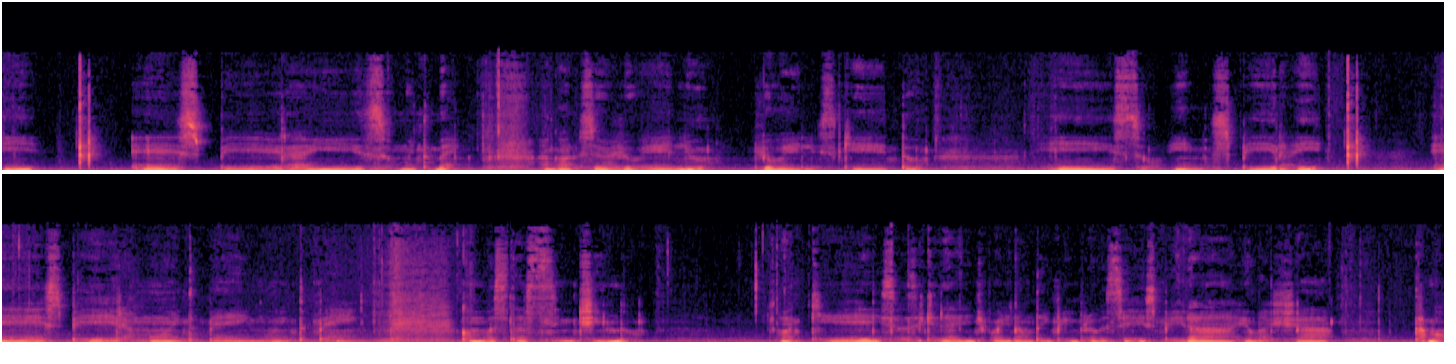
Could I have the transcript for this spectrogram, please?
e expira. Isso, muito bem. Agora o seu joelho, joelho esquerdo. Isso, inspira e expira. Muito bem, muito bem. Como você está se sentindo? Ok, se você quiser a gente pode dar um tempinho para você respirar, relaxar. Tá bom,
